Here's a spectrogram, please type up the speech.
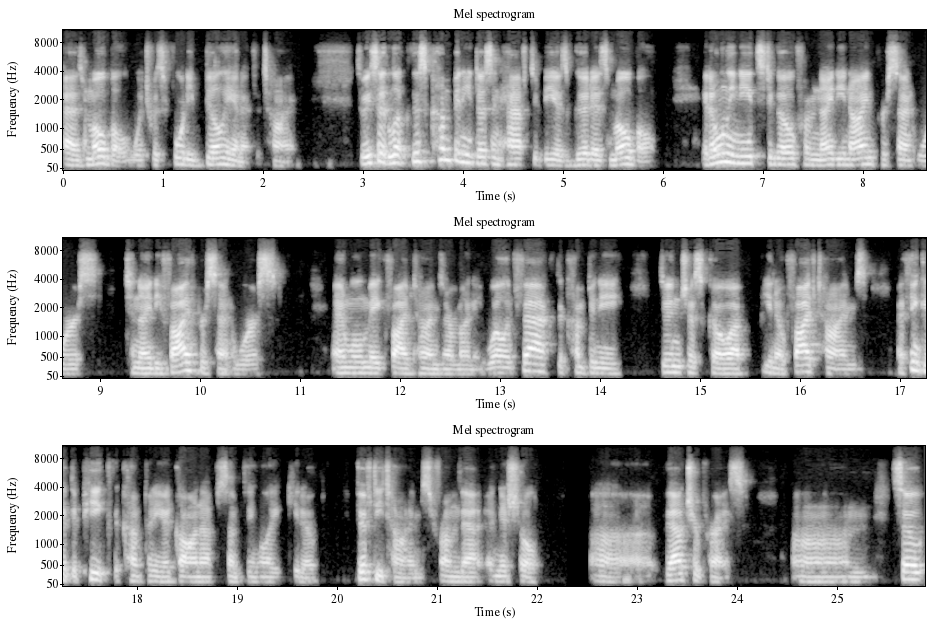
as Mobil, which was 40 billion at the time. So we said, look, this company doesn't have to be as good as Mobil. It only needs to go from 99% worse to 95% worse, and we'll make five times our money. Well, in fact, the company didn't just go up, you know, five times. I think at the peak, the company had gone up something like, you know, 50 times from that initial uh, voucher price. Um, so,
